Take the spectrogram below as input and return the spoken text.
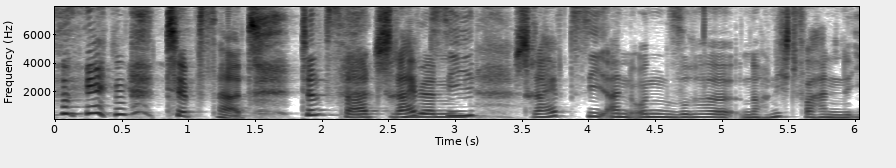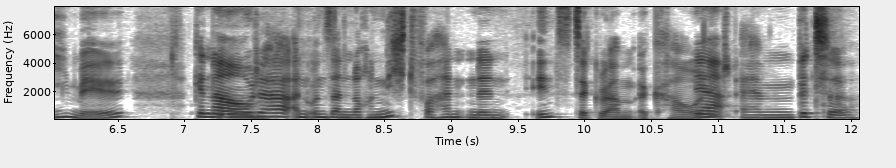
Tipps hat, Tipps hat, schreibt sie, schreibt sie an unsere noch nicht vorhandene E-Mail. Genau. Oder an unseren noch nicht vorhandenen Instagram-Account. Ja, ähm, bitte.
